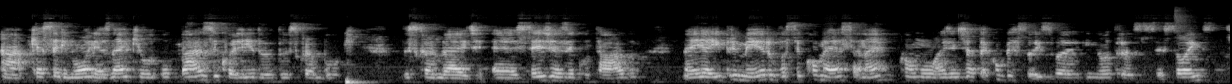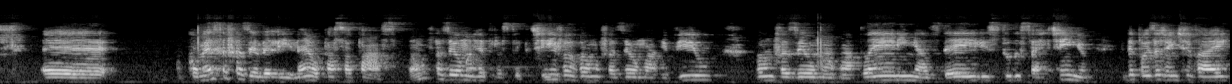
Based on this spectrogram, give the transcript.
ah, que as cerimônias, né, que o, o básico ali do, do Scrum Book, do Scrum Guide, é, seja executado. Né, e aí, primeiro, você começa, né, como a gente até conversou isso em outras sessões, é, começa fazendo ali, né, o passo a passo. Vamos fazer uma retrospectiva, vamos fazer uma review, vamos fazer uma, uma planning, as dailies, tudo certinho. E depois a gente vai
